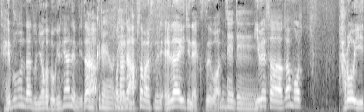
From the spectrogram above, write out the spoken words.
대부분 다 눈여겨 보긴 해야 됩니다. 아, 그래요. 뭐 당장 네. 앞서 말씀드린 LIG 넥스원. 네네. 이 회사가 뭐 바로 이뭐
